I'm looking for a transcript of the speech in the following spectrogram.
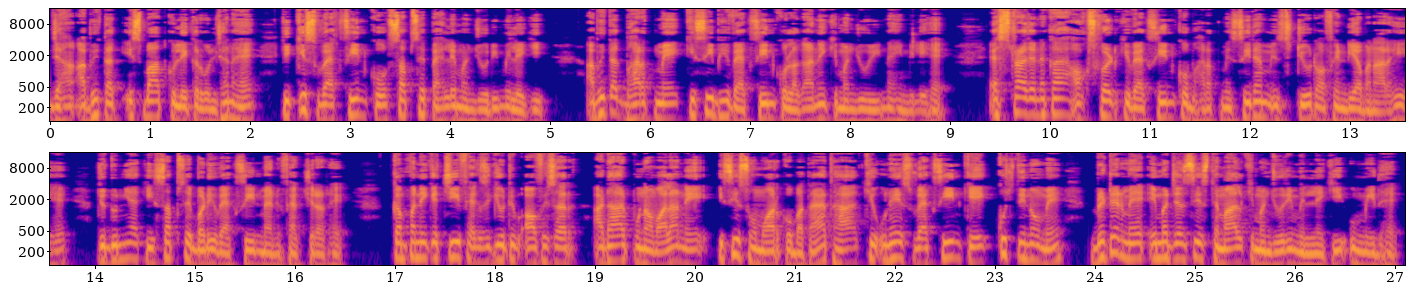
जहाँ अभी तक इस बात को लेकर उलझन है कि किस वैक्सीन को सबसे पहले मंजूरी मिलेगी। अभी तक भारत में किसी भी वैक्सीन को लगाने की मंजूरी नहीं मिली है। एस्ट्राजेनेका ऑक्सफोर्ड की वैक्सीन को भारत में सीरम इंस्टीट्यूट ऑफ़ इंडिया बना रही है, जो दुनिया की सबसे बड़ी वैक्सीन मैन्युफैक्चरर है। कंपनी के chief executive officer Adar Poonawalla ने इसी सोमवार को बताया था कि उन्हें इस वैक्सीन के कुछ दिनों में ब्रिटेन में इमरजेंसी इस्तेमाल की मंजूरी मिलने की उम्मीद है।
